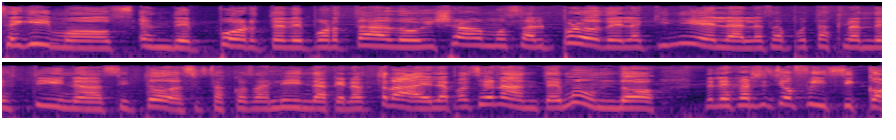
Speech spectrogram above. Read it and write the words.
seguimos en Deporte Deportado y ya vamos al pro de la quiniela, las apuestas clandestinas y todas esas cosas lindas que nos trae el apasionante mundo del ejercicio físico.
